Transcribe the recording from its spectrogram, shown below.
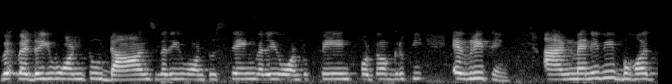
Whether you want to dance, whether you want to sing, whether you want to paint, photography, everything. And मैंने भी बहुत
